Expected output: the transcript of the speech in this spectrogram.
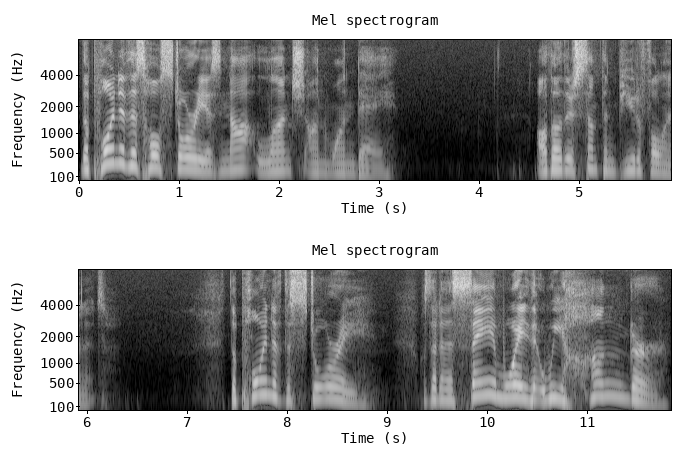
The point of this whole story is not lunch on one day although there's something beautiful in it. The point of the story was that in the same way that we hunger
